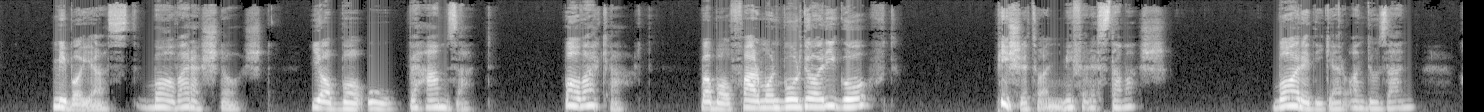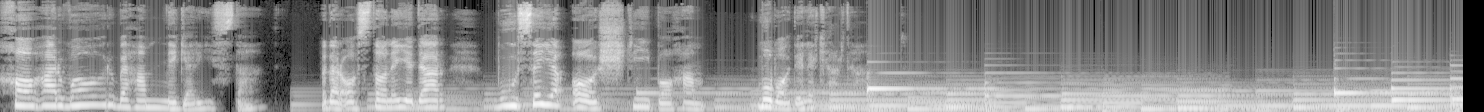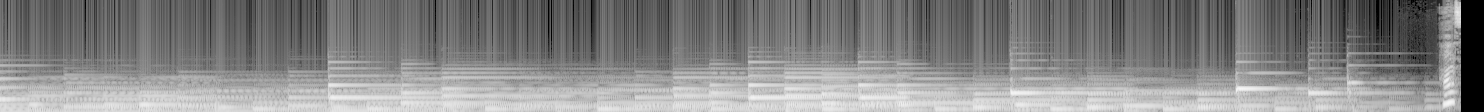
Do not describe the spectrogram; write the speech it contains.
می بایست باورش داشت یا با او به هم زد. باور کرد و با فرمان برداری گفت پیشتان میفرستمش. بار دیگر آن دو زن خواهروار به هم نگریستند و در آستانه در بوسه آشتی با هم مبادله کردند.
